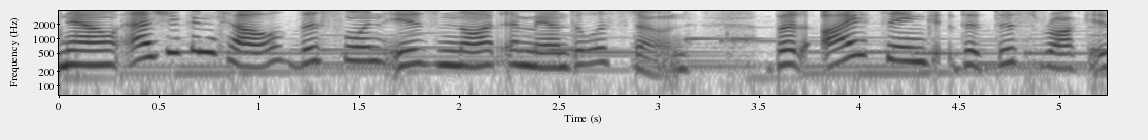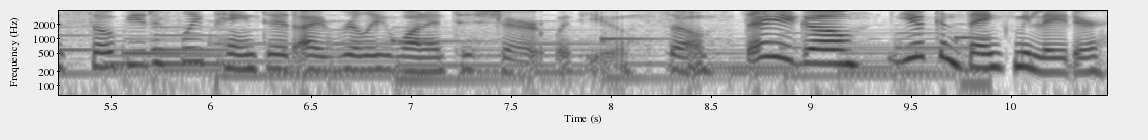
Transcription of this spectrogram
Now, as you can tell, this one is not a mandala stone, but I think that this rock is so beautifully painted I really wanted to share it with you. So there you go, you can thank me later.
